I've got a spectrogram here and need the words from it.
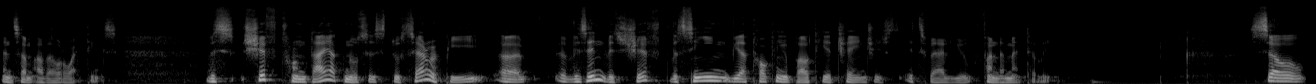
and some other writings this shift from diagnosis to therapy, uh, within this shift, the scene we are talking about here changes its value fundamentally. So,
